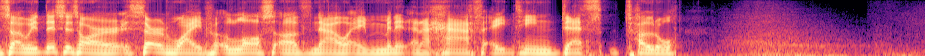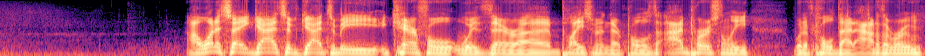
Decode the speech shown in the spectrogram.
So we, this is our third wipe loss of now a minute and a half, 18 deaths total. I want to say guys have got to be careful with their uh, placement and their pulls. I personally would have pulled that out of the room,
